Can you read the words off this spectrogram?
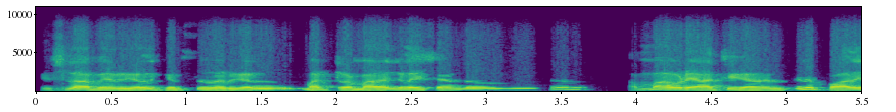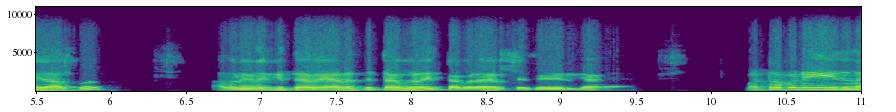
இஸ்லாமியர்கள் கிறிஸ்துவர்கள் மற்ற மதங்களை சேர்ந்தவர்களுக்கு அம்மாவுடைய ஆட்சி காலத்தில் பாதுகாப்பு அவர்களுக்கு தேவையான திட்டங்களை தமிழக அரசு செய்திருக்காங்க. மற்றபடி இதுல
